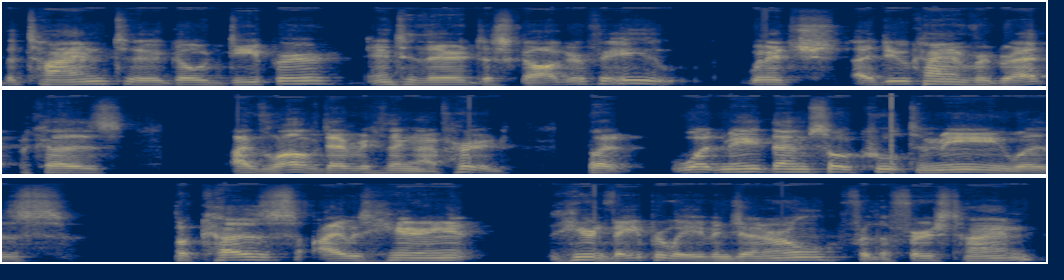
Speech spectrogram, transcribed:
the time to go deeper into their discography, which I do kind of regret because I've loved everything I've heard. But what made them so cool to me was because I was hearing it, hearing vaporwave in general for the first time,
